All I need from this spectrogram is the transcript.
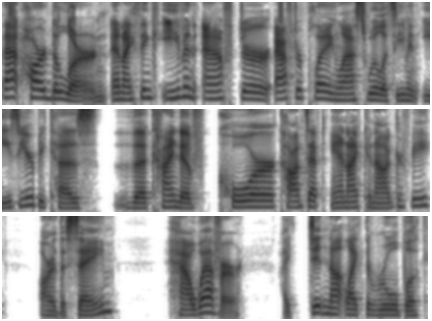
that hard to learn, and I think even after after playing Last Will, it's even easier because the kind of core concept and iconography are the same. However, I did not like the rule book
